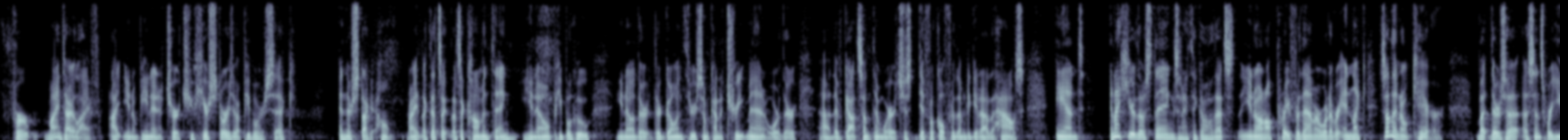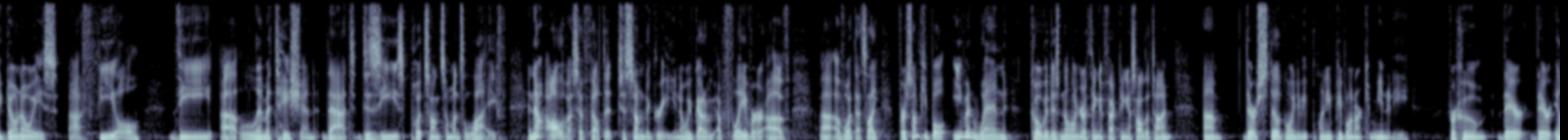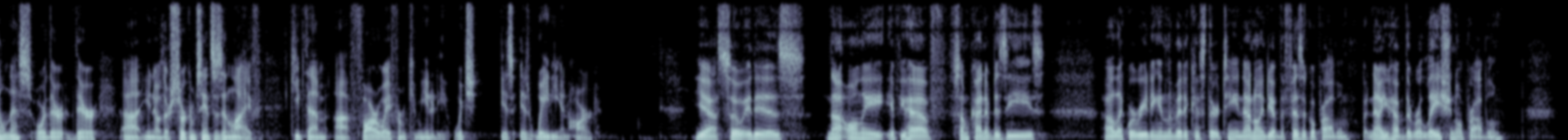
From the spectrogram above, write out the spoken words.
for my entire life I you know being in a church you hear stories about people who are sick and they're stuck at home right? Like that's a that's a common thing you know people who you know they're they're going through some kind of treatment or they're uh, they've got something where it's just difficult for them to get out of the house. And and I hear those things and I think oh that's you know and I'll pray for them or whatever. And like it's not that I don't care but there's a, a sense where you don't always uh, feel the uh, limitation that disease puts on someone's life. And now all of us have felt it to some degree. You know, we've got a, a flavor of uh, of what that's like. For some people, even when COVID is no longer a thing affecting us all the time, um, there are still going to be plenty of people in our community for whom their their illness or their their uh, you know their circumstances in life keep them uh, far away from community, which is is weighty and hard. Yeah, so it is not only if you have some kind of disease, uh, like we're reading in Leviticus 13, not only do you have the physical problem, but now you have the relational problem.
